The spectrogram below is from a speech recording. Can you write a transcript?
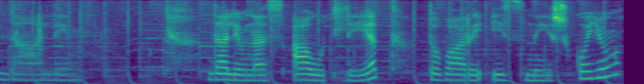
Далі. Далі в нас аутлет, товари із знижкою.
